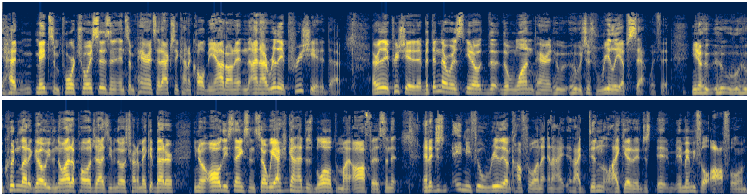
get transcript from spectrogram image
had made some poor choices, and, and some parents had actually kind of called me out on it, and, and I really appreciated that. I really appreciated it. But then there was, you know, the, the one parent who, who was just really upset with it, you know, who, who, who couldn't let it go, even though I'd apologized, even though I was trying to make it better, you know, all these things. And so we actually kind of had this blow up in my office, and it, and it just made me feel really uncomfortable, and, and, I, and I didn't like it, and it just, it, it made me feel awful. And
